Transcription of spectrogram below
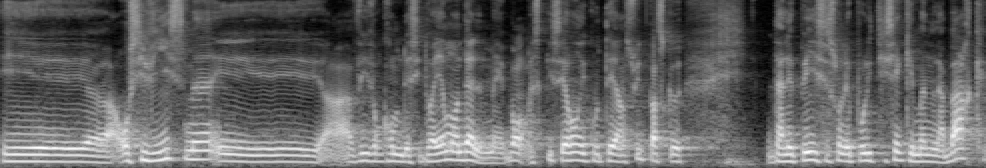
et euh, au civisme et à vivre comme des citoyens modèles. Mais bon, est-ce qu'ils seront écoutés ensuite? Parce que dans les pays, ce sont les politiciens qui mènent la barque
